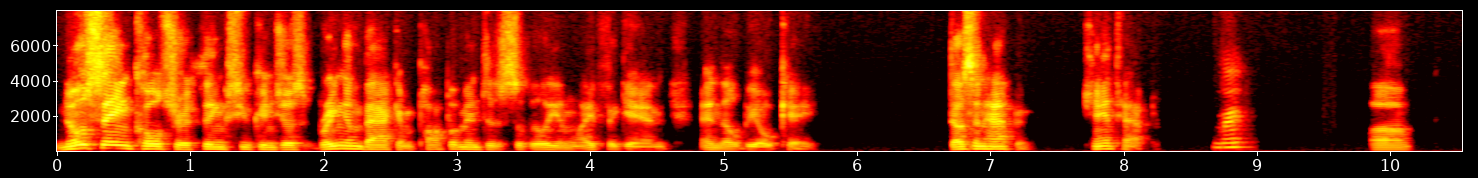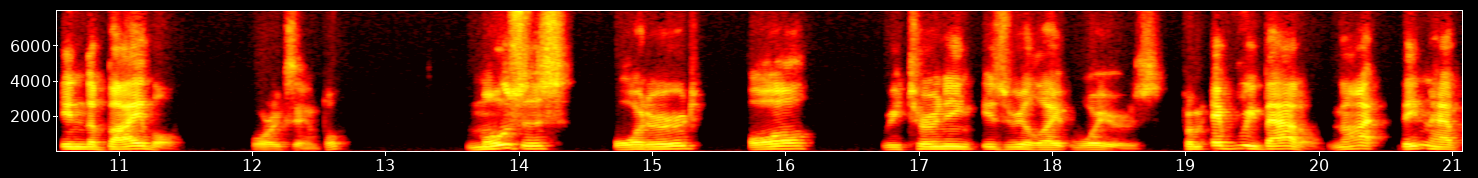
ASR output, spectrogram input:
no sane culture thinks you can just bring them back and pop them into civilian life again and they'll be okay doesn't happen can't happen right uh, in the bible for example moses ordered all returning Israelite warriors from every battle. Not they didn't have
